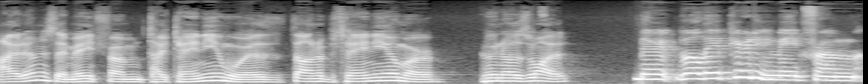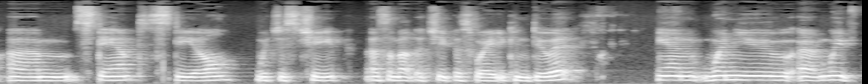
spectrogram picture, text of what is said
items? They made from titanium with unobtainium or who knows what? They're, well, they appear to be made from um, stamped steel, which is cheap. That's about the cheapest way you can do it. And when you, um, we've,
